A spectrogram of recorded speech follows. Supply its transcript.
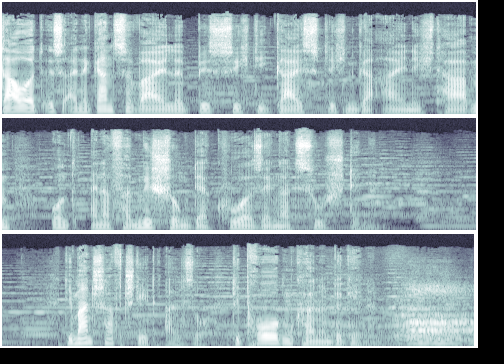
dauert es eine ganze Weile, bis sich die Geistlichen geeinigt haben und einer Vermischung der Chorsänger zustimmen. Die Mannschaft steht also, die Proben können beginnen.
